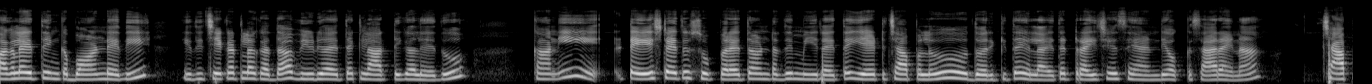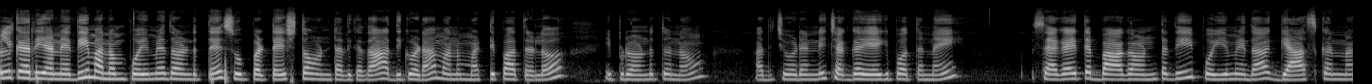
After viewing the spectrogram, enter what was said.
పగలైతే ఇంకా బాగుండేది. ఇది చీకట్లో కదా వీడియో అయితే క్లారిటీగా లేదు. కానీ టేస్ట్ అయితే సూపర్ అయితే ఉంటుంది. మీరైతే ఏటి చేపలు దొరికితే ఇలా అయితే ట్రై చేసేయండి ఒక్కసారైనా. చేపల కర్రీ అనేది మనం పొయ్యి మీద వండితే సూపర్ టేస్ట్తో ఉంటుంది కదా అది కూడా మనం మట్టి పాత్రలో ఇప్పుడు వండుతున్నాం. అది చూడండి చక్కగా ఏగిపోతున్నాయి. సెగ అయితే బాగా ఉంటుంది పొయ్యి మీద గ్యాస్ కన్నా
